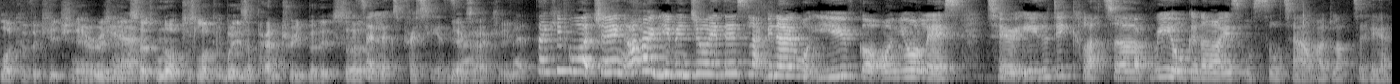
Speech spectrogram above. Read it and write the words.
like of the kitchen area, isn't Yeah. it? So it's not just like well, it's a pantry, but it's uh, so it looks pretty as yeah, well. exactly. But thank you for watching. I hope you've enjoyed this. Let me know what you've got on your list to either declutter, reorganise or sort out. I'd love to hear.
